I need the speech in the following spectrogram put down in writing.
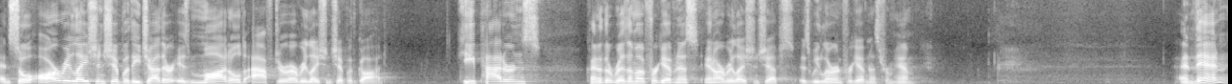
And so our relationship with each other is modeled after our relationship with God. He patterns kind of the rhythm of forgiveness in our relationships as we learn forgiveness from Him. And then,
